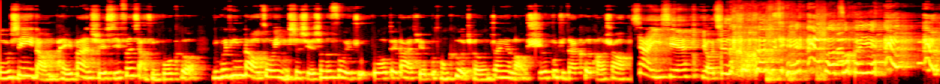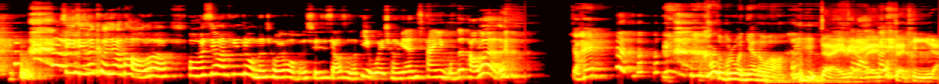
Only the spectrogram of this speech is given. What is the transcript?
我们是一档陪伴学习分享型播客，你会听到作为影视学生的四位主播对大学不同课程、专业老师布置在课堂上下一些有趣的问题和作业 进行的课下讨论。我们希望听众能成为我们学习小组的第五位成员，参与我们的讨论。小黑，开头不是我念的吗？再来一遍，再再听一下。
